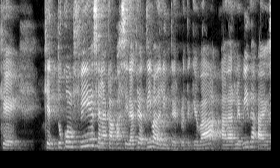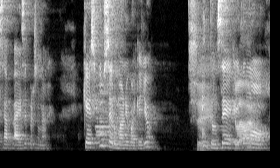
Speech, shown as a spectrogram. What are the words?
que, que tú confíes en la capacidad creativa del intérprete que va a darle vida a, esa, a ese personaje, que es un ser humano igual que yo. Sí, Entonces, es como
